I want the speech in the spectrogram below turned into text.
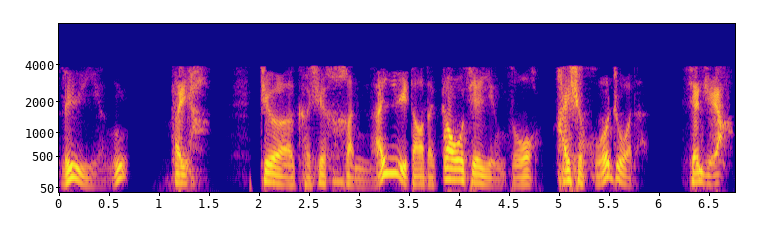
绿影，哎呀，这可是很难遇到的高阶影族，还是活捉的。贤侄啊，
